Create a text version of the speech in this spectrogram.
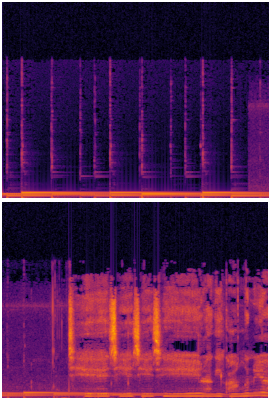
Cie, cie, cie, cie, lagi kangen ya?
